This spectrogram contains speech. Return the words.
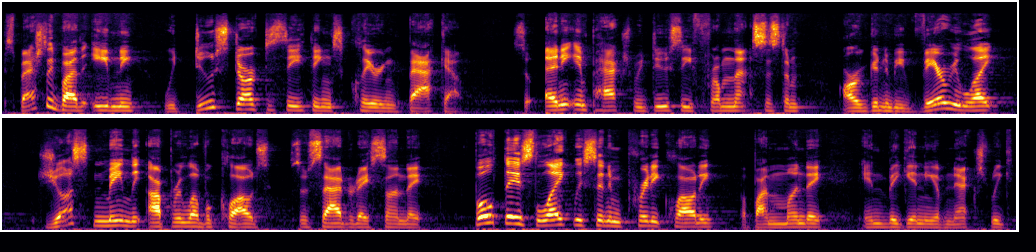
especially by the evening, we do start to see things clearing back out. So any impacts we do see from that system are going to be very light just mainly upper level clouds. So Saturday, Sunday, both days likely sitting pretty cloudy, but by Monday in the beginning of next week,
